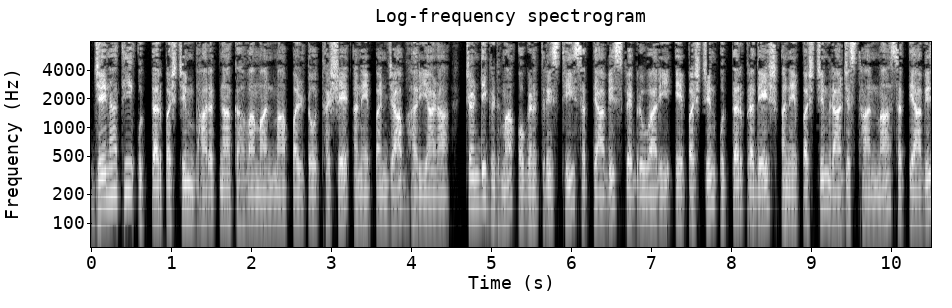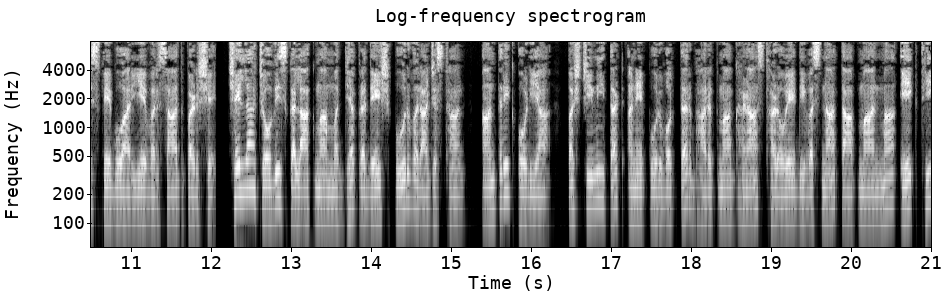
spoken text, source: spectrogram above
જેનાથી ઉત્તર પશ્ચિમ ભારતના હવામાનમાં પલટો થશે અને પંજાબ, હરિયાણા, ચંડીગઢમાં ઓગણત્રીસથી સત્યાવીસ ફેબ્રુઆરી એ પશ્ચિમ ઉત્તર પ્રદેશ અને પશ્ચિમ રાજસ્થાનમાં સત્યાવીસ ફેબ્રુઆરીએ વરસાદ પડશે. છેલ્લા ચોવીસ કલાકમાં મધ્યપ્રદેશ, પૂર્વ રાજસ્થાન, આંતરિક ઓડિયા પશ્ચિમી તટ અને પૂર્વોત્તર ભારતમાં ઘણા સ્થળોએ દિવસના તાપમાનમાં એકથી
